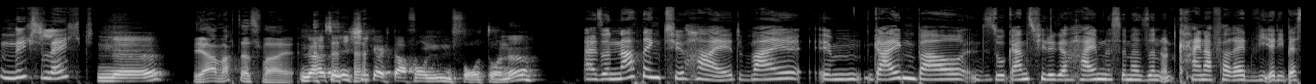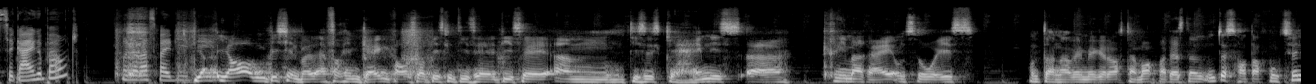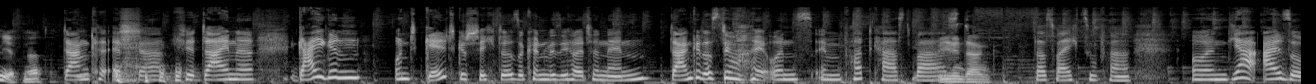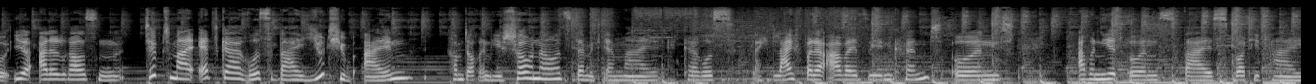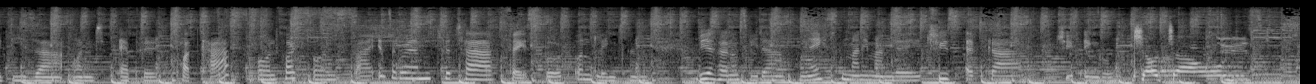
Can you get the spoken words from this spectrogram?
Nicht schlecht. Ne? Ja, mach das mal. Na, also ich schicke euch davon ein Foto, ne? Also nothing to hide, weil im Geigenbau so ganz viele Geheimnisse immer sind und keiner verrät, wie ihr die beste Geige baut? Oder was war die Idee? Ja, ja, ein bisschen, weil einfach im Geigenbau so ein bisschen diese, diese, ähm, dieses Geheimnis äh, Krämerei und so ist. Und dann habe ich mir gedacht, dann machen wir das. Und das hat auch funktioniert. Ne? Danke, Edgar, für deine Geigen- und Geldgeschichte, so können wir sie heute nennen. Danke, dass du bei uns im Podcast warst. Vielen Dank. Das war echt super. Und ja, also, ihr alle draußen, tippt mal Edgar Russ bei YouTube ein. Kommt auch in die Show Notes, damit ihr mal Edgar Russ vielleicht live bei der Arbeit sehen könnt. Und abonniert uns bei Spotify, Deezer und Apple Podcasts und folgt uns bei Instagram, Twitter, Facebook und LinkedIn. Wir hören uns wieder nächsten Money Monday. Tschüss Edgar, tschüss Ingo. Ciao, ciao. Tschüss.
